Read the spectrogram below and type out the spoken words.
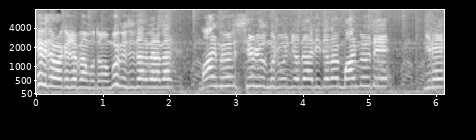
Hepinize arkadaşlar ben Batuhan. Bugün sizlerle beraber Malmö Sirius maçı oynayacağız değerli izleyenler. Malmö'de yine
